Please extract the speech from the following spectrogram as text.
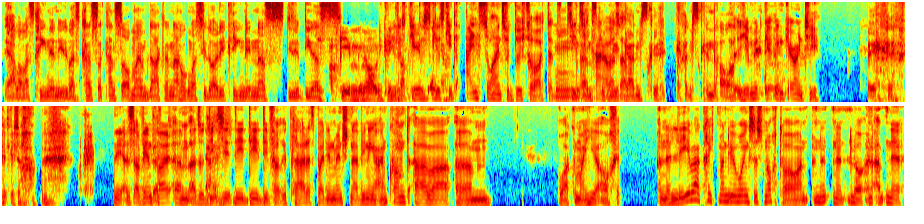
Ja, aber was kriegen denn die, was kannst, kannst du auch mal im Darknet nachgucken, was die Leute kriegen, denen das, die, die das abgeben, genau, die kriegen das abgeben. Geht, es, geht eins zu eins wird durchgereicht, da mm, zieht sich keiner was ab. Ganz, ganz genau. Hier mit Guarantee. Nee, also auf jeden das, Fall, ähm, also die, die, die, die, die, klar, dass bei den Menschen da weniger ankommt, aber ähm, boah, guck mal, hier auch eine Leber kriegt man übrigens ist noch teurer. Eine, eine, eine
